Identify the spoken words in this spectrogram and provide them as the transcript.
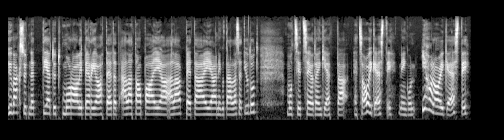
hyväksyt ne tietyt moraaliperiaatteet, että älä tapaa ja älä petä ja niin kuin tällaiset jutut. Mutta sitten se jotenkin, että, että sä oikeasti, niin kuin ihan oikeasti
